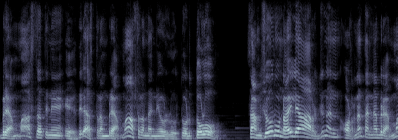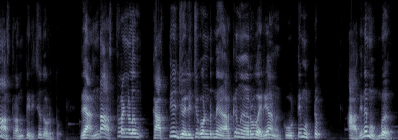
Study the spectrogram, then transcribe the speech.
ബ്രഹ്മാസ്ത്രത്തിന് എതിരസ്ത്രം ബ്രഹ്മാസ്ത്രം തന്നെ ഉള്ളൂ തൊടുത്തോളൂ സംശയമൊന്നും ഉണ്ടായില്ല. അർജുനൻ ഉടനെ തന്നെ ബ്രഹ്മാസ്ത്രം തിരിച്ചു തൊടുത്തു. രണ്ട് അസ്ത്രങ്ങളും കത്തി ജ്വലിച്ചുകൊണ്ട് നേർക്ക് നേർ വരികയാണ് കൂട്ടിമുട്ടും. അതിനു മുമ്പ്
